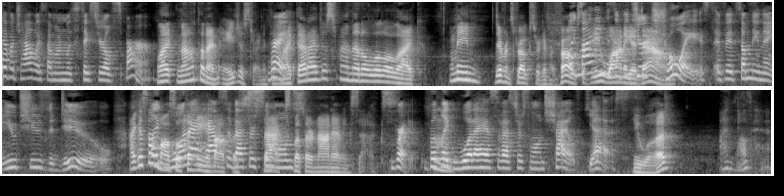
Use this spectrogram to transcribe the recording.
have a child by someone with six-year-old sperm?" Like, not that I'm ageist or anything Right. like that. I just find that a little like. I mean, different strokes for different folks. Like if you want to get your down, choice, if it's something that you choose to do, I guess I'm like, also would I thinking have about Sylvester the sex, Stallone's- but they're not having sex. right? But like, Hmm. would I have Sylvester Stallone's child? Yes, You would? I love him.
